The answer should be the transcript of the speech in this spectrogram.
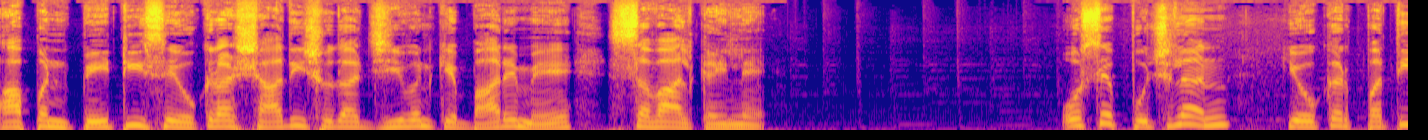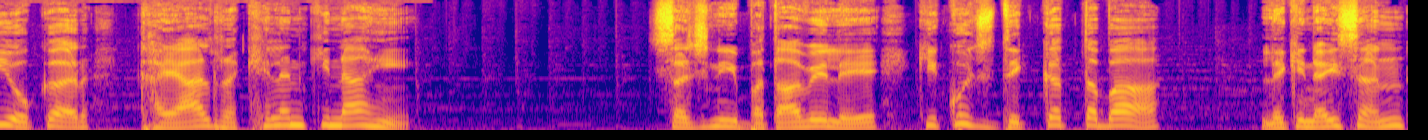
अपन बेटी से ओकरा शादीशुदा जीवन के बारे में सवाल कैले उसे पूछलन कि ओकर पति ओकर ख्याल रखेलन कि नाही। सजनी बतावे ले कि कुछ दिक्कत तबा, लेकिन ऐसन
